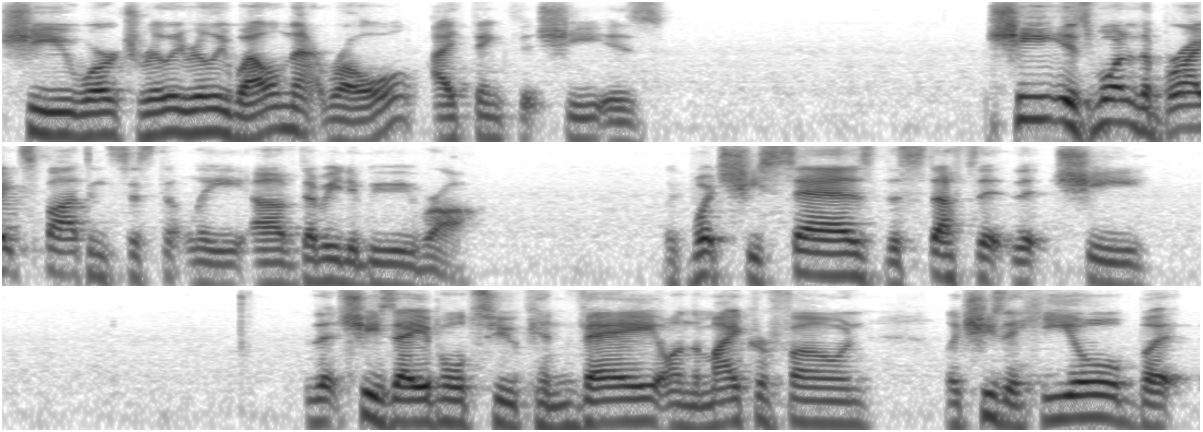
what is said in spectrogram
she worked really, really well in that role. I think that she is she is one of the bright spots consistently of WWE Raw. Like what she says, the stuff that that she that she's able to convey on the microphone. Like she's a heel, but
